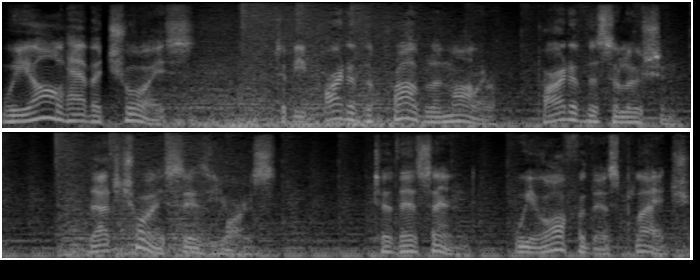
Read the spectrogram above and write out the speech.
We all have a choice to be part of the problem or part of the solution. That choice is yours. To this end, we offer this pledge.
